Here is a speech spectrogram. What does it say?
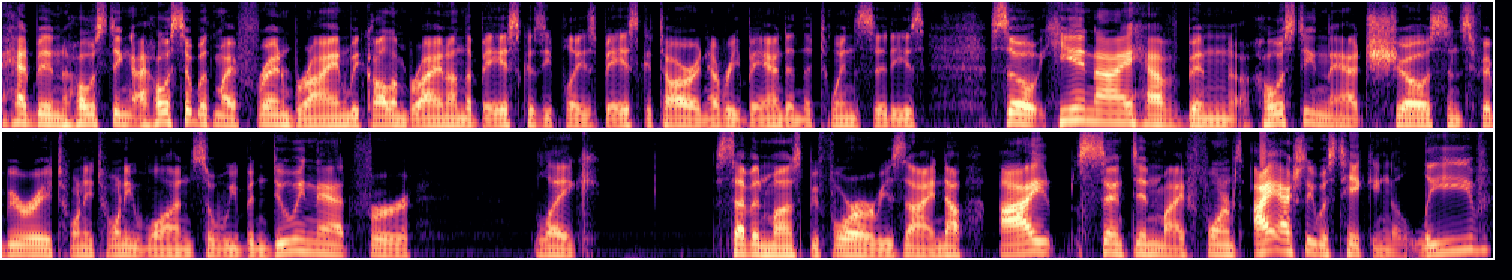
had been hosting I hosted with my friend Brian. We call him Brian on the bass because he plays bass guitar in every band in the Twin Cities. So he and I have been hosting that show since February 2021. So we've been doing that for like seven months before I resigned. Now I sent in my forms. I actually was taking a leave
